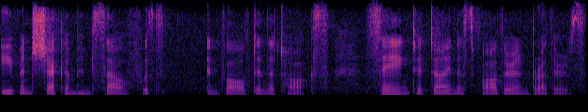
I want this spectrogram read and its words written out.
Even Shechem himself was involved in the talks, saying to Dinah's father and brothers,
